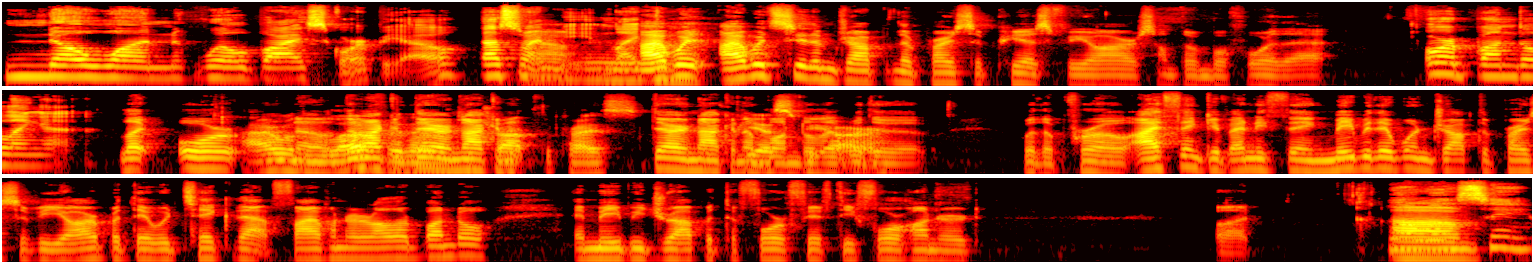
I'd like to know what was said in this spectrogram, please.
no one will buy Scorpio. That's what I mean. Like, I would I would see them dropping the price of PSVR or something before that. or bundling it. Like or I would no, love they're not, for them they're to not drop gonna drop the price. they're not gonna bundle it with a with a Pro. I think if anything, maybe they wouldn't drop the price of VR, but they would take that five hundred dollar bundle and maybe drop it to 450 400 But Well, Um, we'll see.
